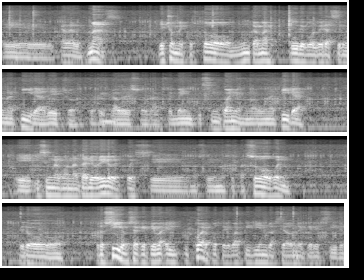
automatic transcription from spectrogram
eh, cada vez más. De hecho me costó, nunca más pude volver a hacer una tira, de hecho, Clave de Sol, hace 25 años no hago una tira. Eh, hice una con Natalia Obrero, después eh, no, sé, no se pasó, bueno, pero, pero sí, o sea que te va, el cuerpo te va pidiendo hacia dónde querés ir.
